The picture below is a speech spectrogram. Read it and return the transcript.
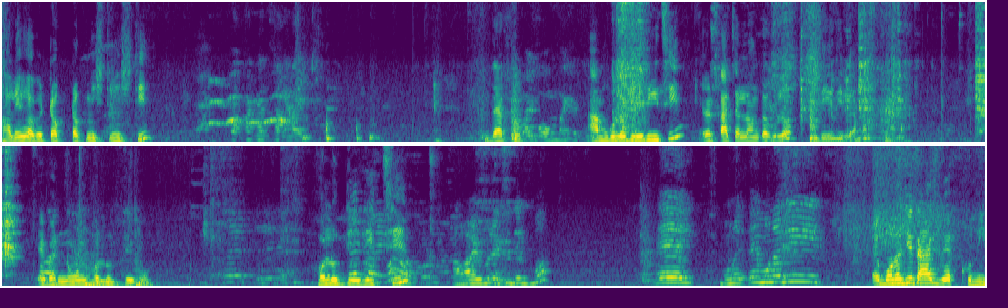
ভালোই হবে টক টক মিষ্টি মিষ্টি। দেখো আমগুলো দিয়ে দিয়েছি এবার কাঁচা লঙ্কাগুলো দিয়ে দিলাম। এবার নুন হলুদ দেব। হলুদ দিয়ে দিচ্ছি। এই মনোজিৎ আসবে এক্ষুনি।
